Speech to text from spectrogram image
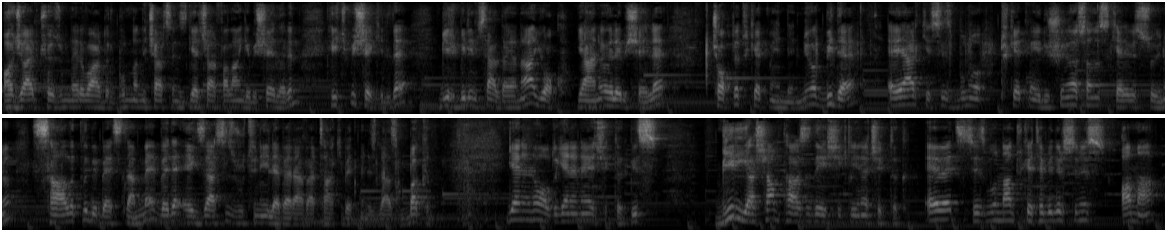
acayip çözümleri vardır. Bundan içerseniz geçer falan gibi şeylerin hiçbir şekilde bir bilimsel dayanağı yok. Yani öyle bir şeyle çok da tüketmeyin deniliyor. Bir de eğer ki siz bunu tüketmeyi düşünüyorsanız kereviz suyunu sağlıklı bir beslenme ve de egzersiz rutiniyle beraber takip etmeniz lazım. Bakın gene ne oldu? Gene neye çıktık biz? Bir yaşam tarzı değişikliğine çıktık. Evet siz bundan tüketebilirsiniz ama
